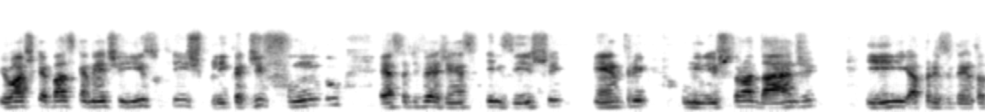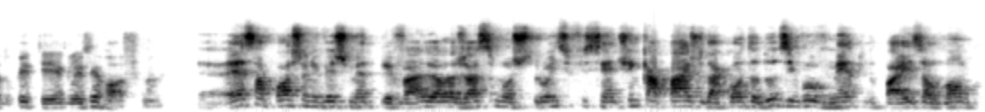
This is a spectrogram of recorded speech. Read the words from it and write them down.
eu acho que é basicamente isso que explica de fundo essa divergência que existe entre o ministro Haddad e a presidenta do PT, Gleisi Hoffmann. Essa aposta no investimento privado ela já se mostrou insuficiente, incapaz de dar conta do desenvolvimento do país ao longo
